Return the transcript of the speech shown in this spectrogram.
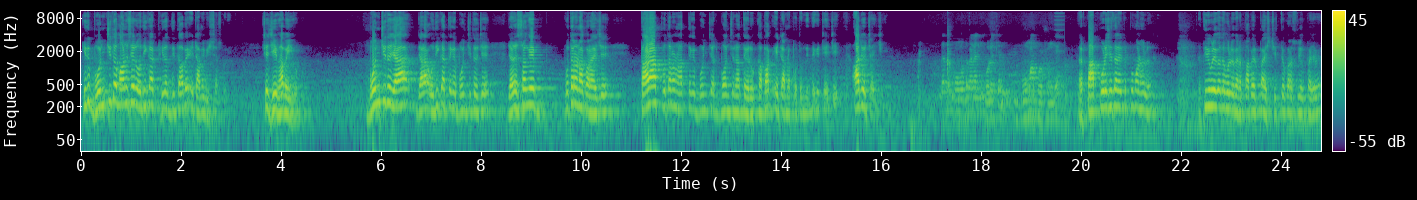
কিন্তু বঞ্চিত মানুষের অধিকার ফেরত দিতে হবে, এটা আমি বিশ্বাস করি। সে যেভাবেই হোক। বঞ্চিত যারা যারা অধিকার থেকে বঞ্চিত হয়েছে, যাদের সঙ্গে প্রতারণা করা হয়েছে, তারা প্রতারণার হাত থেকে বঞ্চন, বঞ্চনার হাত থেকে রক্ষা পাক, এটা আমরা প্রথম দিন থেকে চেয়েছি, আজও চাইছি। মমতা ব্যানার্জি বলেছেন বোমা প্রসঙ্গে। আর পাপ করেছে তার একটা প্রমাণ হলো। তৃণমূলের কথা বলবে কেন? পাপের পায়শ্চিত্ত করার সুযোগ পাওয়া যাবে।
